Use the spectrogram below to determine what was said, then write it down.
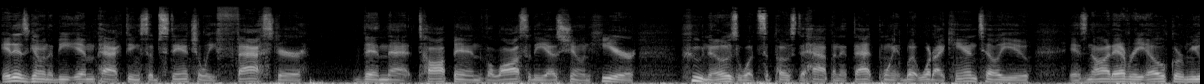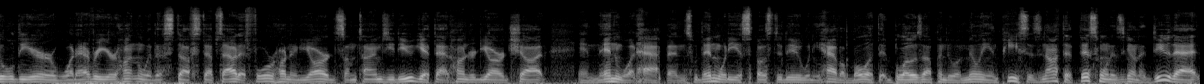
it is going to be impacting substantially faster than that top end velocity as shown here, who knows what's supposed to happen at that point. But what I can tell you is not every elk or mule deer or whatever you're hunting with this stuff steps out at 400 yards. Sometimes you do get that 100 yard shot, and then what happens? Then what are you supposed to do when you have a bullet that blows up into a million pieces? Not that this one is going to do that,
